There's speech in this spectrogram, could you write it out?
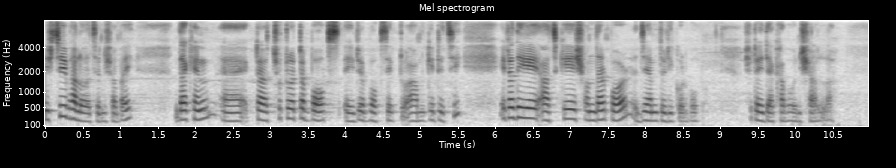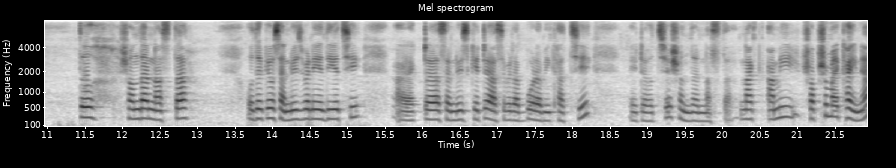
নিশ্চয়ই ভালো আছেন সবাই। দেখেন একটা ছোট একটা বক্স এইটা বক্সে একটু আম কেটেছি। এটা দিয়ে আজকে সন্ধ্যার পর জ্যাম তৈরি করব। সেটাই দেখাবো ইনশাল্লাহ তো, সন্ধ্যার নাস্তা, ওদেরকেও স্যান্ডউইচ বানিয়ে দিয়েছি। আর একটা স্যান্ডউইচ কেটে আসবে রাব্বু আর আমি খাচ্ছি। এটা হচ্ছে সন্ধ্যার নাস্তা। না, আমি সবসময় খাই না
